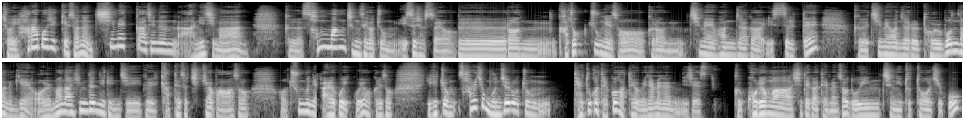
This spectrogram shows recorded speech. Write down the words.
저희 할아버지께서는 치매까지는 아니지만, 그 선망 증세가 좀 있으셨어요. 그런 가족 중에서 그런 치매 환자가 있을 때, 그 치매 환자를 돌본다는 게 얼마나 힘든 일인지 그 곁에서 지켜봐와서 어, 충분히 알고 있고요. 그래서 이게 좀 사회적 문제로 좀 대두가 될 것 같아요. 왜냐면은 이제 그 고령화 시대가 되면서 노인층이 두터워지고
